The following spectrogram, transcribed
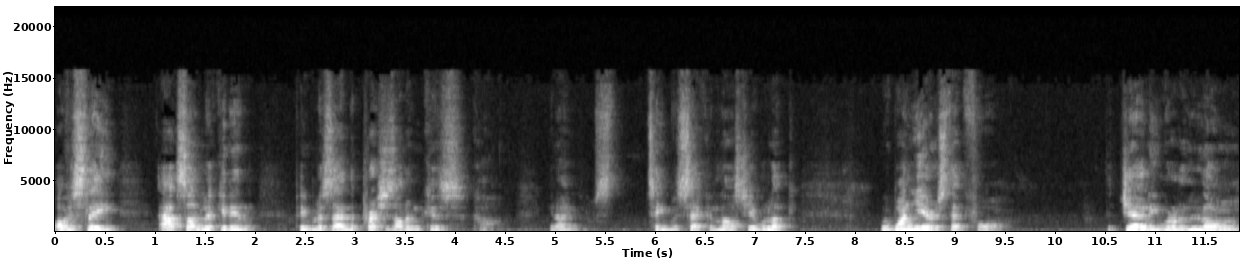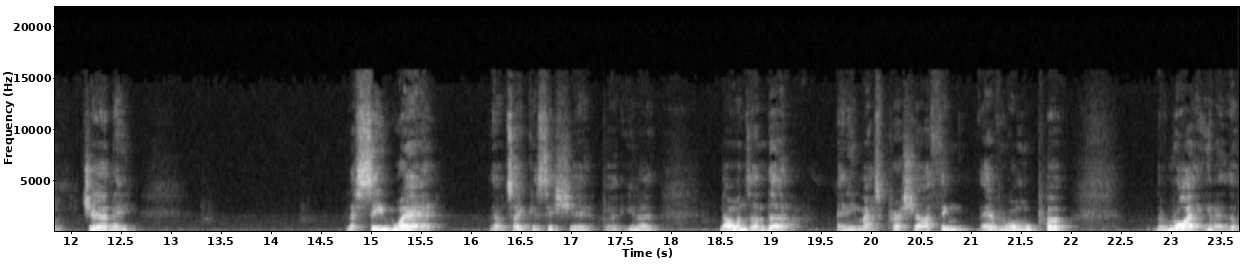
Obviously, outside looking in, people are saying the pressure's on them because, you know, team was second last year. Well, look, we're one year at step four. The journey, we're on a long journey. Let's see where they'll take us this year. But, you know, no one's under any mass pressure. I think everyone will put the right, you know, the,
